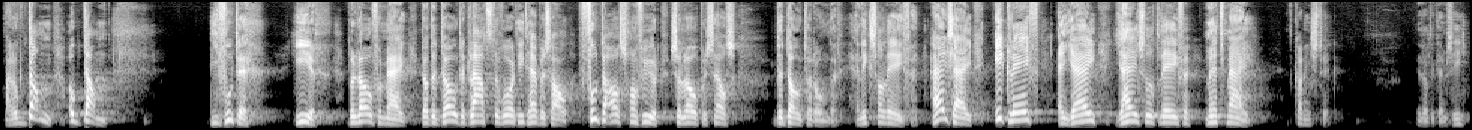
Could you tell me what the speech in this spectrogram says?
Maar ook dan, ook dan, die voeten hier beloven mij dat de dood het laatste woord niet hebben zal. Voeten als van vuur, ze lopen zelfs de dood eronder. En ik zal leven. Hij zei, ik leef en jij, jij zult leven met mij. Het kan niet stuk. Nu dat ik hem zie,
